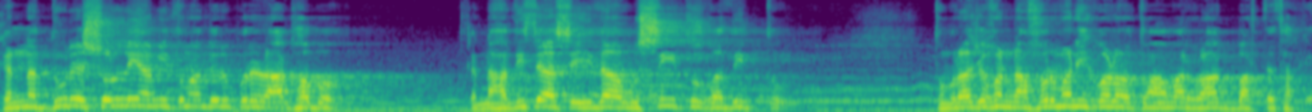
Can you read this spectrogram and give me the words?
কেননা দূরে সরলেই আমি তোমাদের উপরে রাগ হব। কেননা হাদিসে আছে, ইদা উসি তু গদিত তোমরা যখন নাফরমানি করো, তো আমার রাগ বাড়তে থাকে।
